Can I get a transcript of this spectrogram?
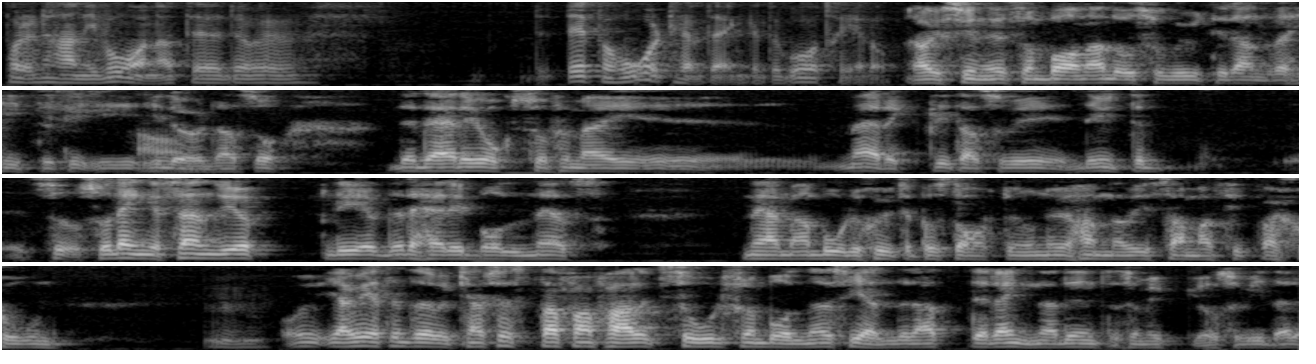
på den här nivån att det, det, det är för hårt helt enkelt att gå tre lopp. Ja, i synnerhet som banan då såg ut i det andra hitet i, i lördag. Så det där är ju också för mig eh, märkligt. Alltså vi, det är ju inte så, så länge sedan vi upplevde det här i Bollnäs när man borde skjuta på starten och nu hamnar vi i samma situation. Och jag vet inte, kanske Staffan Falks ord från Bollnäs gäller att det regnade inte så mycket och så vidare.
